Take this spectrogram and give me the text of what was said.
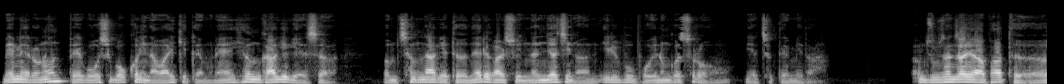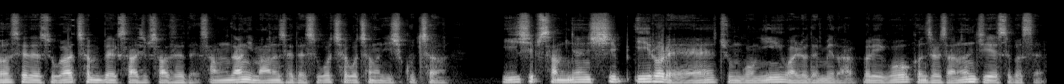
매매로는 155건이 나와 있기 때문에 현 가격에서 엄청나게 더 내려갈 수 있는 여지는 일부 보이는 것으로 예측됩니다. 중산자의 아파트 세대수가 1144세대, 상당히 많은 세대수고 최고층은 29층, 23년 11월에 준공이 완료됩니다. 그리고 건설사는 GS건설,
